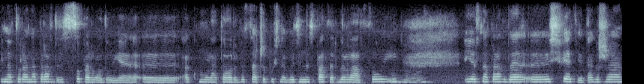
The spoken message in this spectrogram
i natura naprawdę super ładuje y, akumulatory, wystarczy pójść na godzinny spacer do lasu i, Mhm. jest naprawdę y, świetnie. Także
